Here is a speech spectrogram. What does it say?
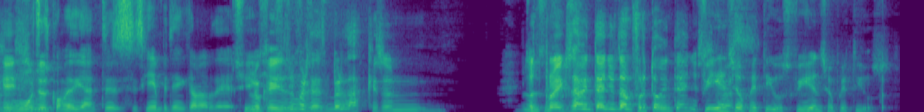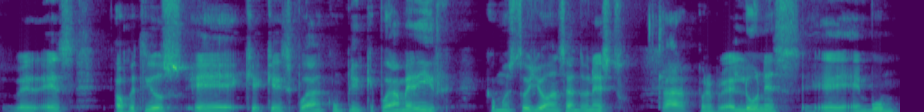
que, muchos comediantes siempre tienen que hablar de él. lo que dice su merced es verdad, que son... Los proyectos a 20 años dan fruto a 20 años. Fíjense pues. objetivos, fíjense objetivos. Es objetivos eh, que, que puedan cumplir, que puedan medir cómo estoy yo avanzando en esto Claro. Por ejemplo, el lunes eh, en Boom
